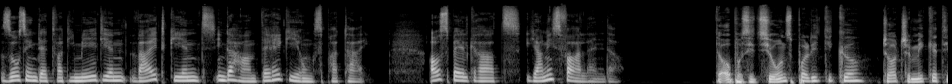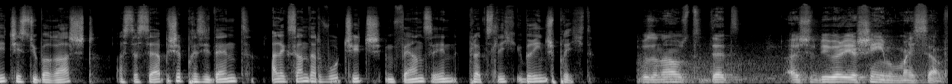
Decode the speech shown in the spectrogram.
So sind etwa die Medien weitgehend in der Hand der Regierungspartei. Aus Belgrad Janis Fahrländer. Der Oppositionspolitiker George Miketic ist überrascht, als der serbische Präsident Alexander Vucic im Fernsehen plötzlich über ihn spricht. It was announced that I should be very ashamed of myself.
